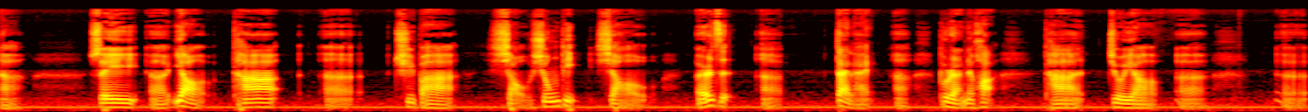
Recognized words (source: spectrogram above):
啊，所以呃要他呃去把小兄弟、小儿子啊。带来啊，不然的话，他就要呃呃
